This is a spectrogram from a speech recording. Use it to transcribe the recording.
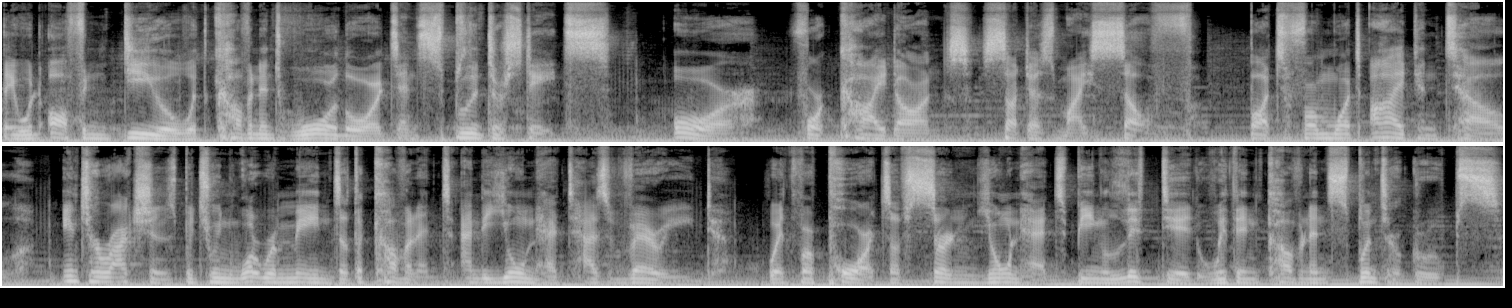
They would often deal with Covenant warlords and splinter states, or for Kaidons such as myself. But from what I can tell, interactions between what remains of the Covenant and the Yonhet has varied, with reports of certain Yonhet being lifted within Covenant splinter groups,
